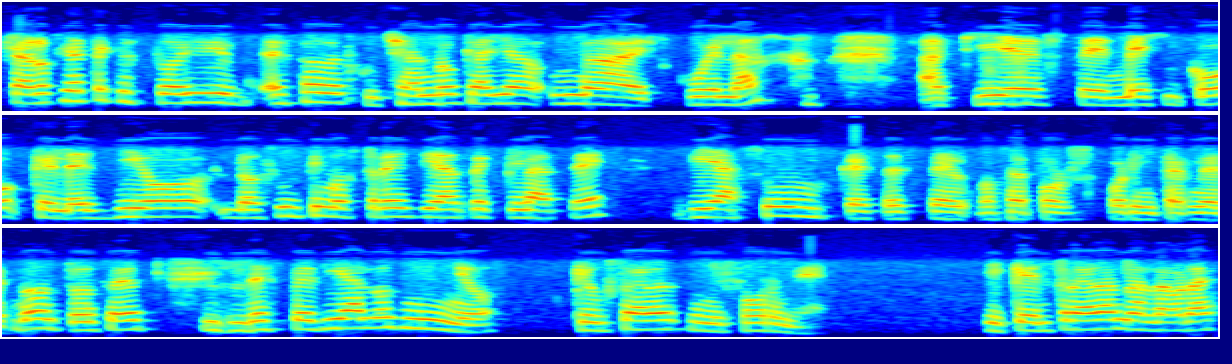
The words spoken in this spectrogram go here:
Claro, fíjate que estoy, he estado escuchando que haya una escuela aquí este, en México que les dio los últimos tres días de clase vía Zoom, que es este, o sea, por, por internet, ¿no? Entonces, les pedí a los niños que usaran su uniforme y que entraran a la hora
